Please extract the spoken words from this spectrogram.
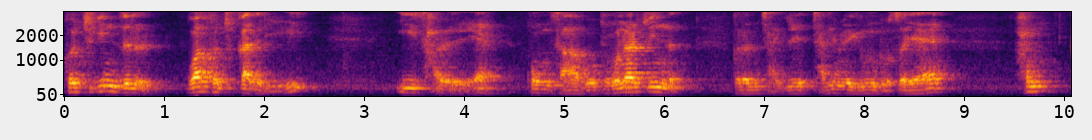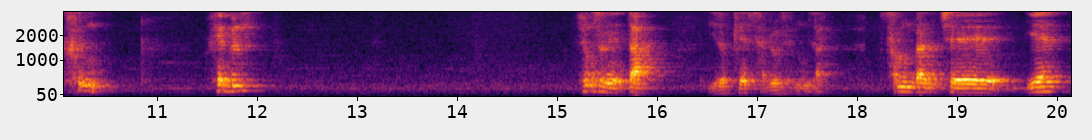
건축인들과 건축가들이 이 사회에 봉사하고 공헌할 수 있는 그런 자기 자리매김으로서의 한 큰 획을 형성했다 이렇게 사료됩니다. 3단체의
